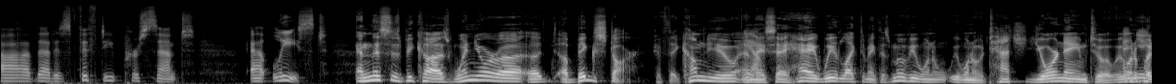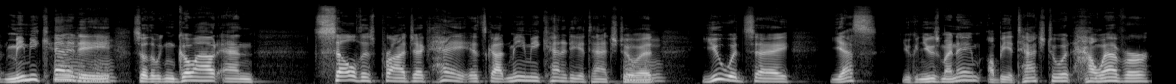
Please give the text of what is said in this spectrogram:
uh, that is 50% at least. And this is because when you're a, a, a big star, if they come to you and Yeah. they say, "Hey, we'd like to make this movie. We want to, we want to attach your name to it. We want to you- Mm-hmm. put Mimi Kennedy so that we can go out and sell this project. Hey, it's got Mimi Kennedy attached to Mm-hmm. it." You would say, "Yes, you can use my name. I'll be attached to it. However,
